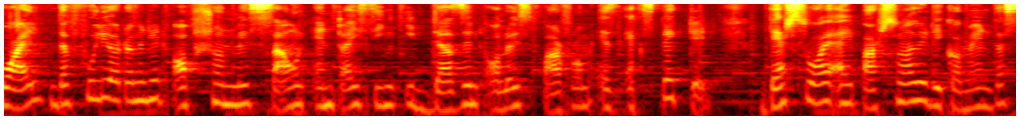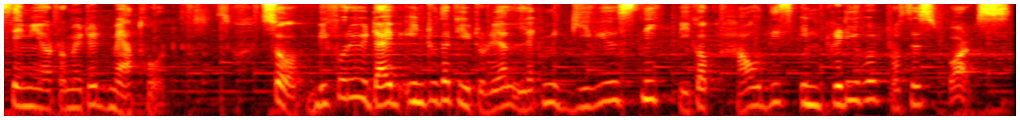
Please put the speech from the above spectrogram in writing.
While the fully automated option may sound enticing, it doesn't always perform as expected. That's why I personally recommend the semi-automated method. So before we dive into the tutorial, let me give you a sneak peek of how this incredible process works.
